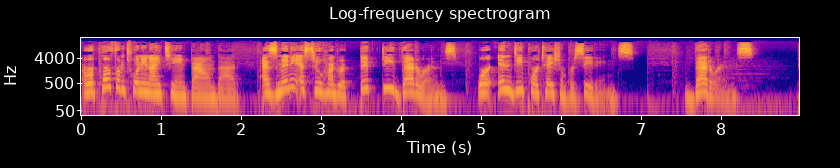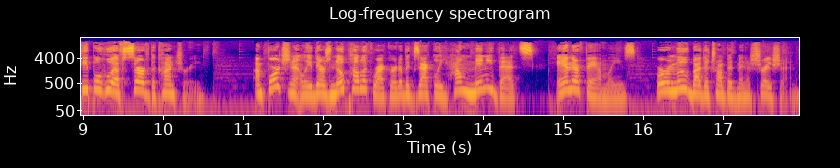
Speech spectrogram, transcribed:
A report from 2019 found that as many as 250 veterans were in deportation proceedings. Veterans, people who have served the country. Unfortunately, there's no public record of exactly how many vets and their families were removed by the Trump administration.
